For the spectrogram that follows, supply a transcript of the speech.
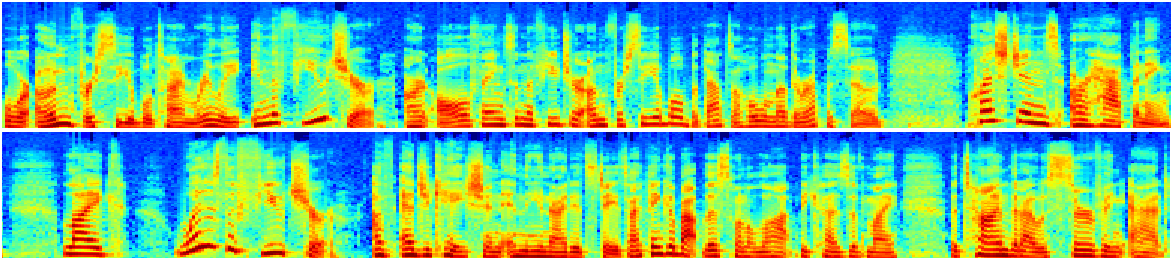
or unforeseeable time, really, in the future. Aren't all things in the future unforeseeable? But that's a whole nother episode. Questions are happening like, what is the future of education in the United States. I think about this one a lot because of my the time that I was serving at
